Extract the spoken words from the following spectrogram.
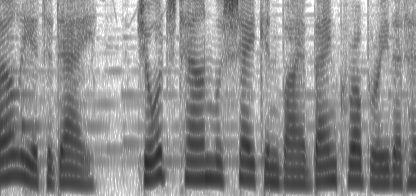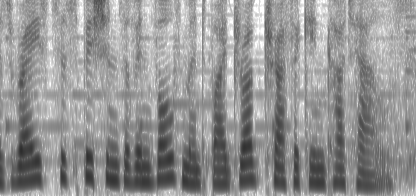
Earlier today, Georgetown was shaken by a bank robbery that has raised suspicions of involvement by drug trafficking cartels.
